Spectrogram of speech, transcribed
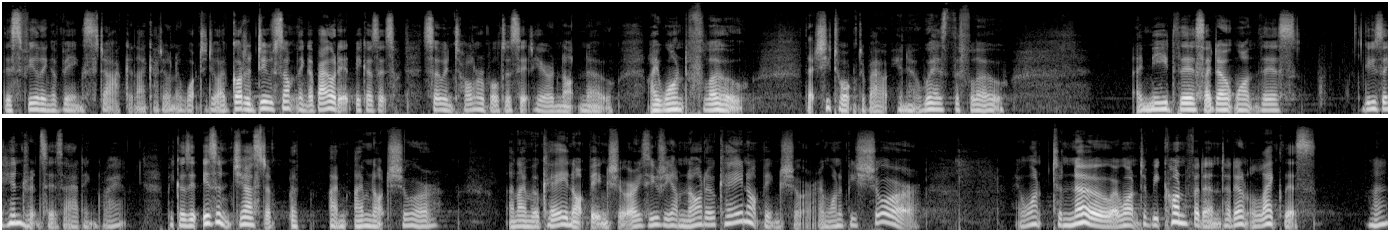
this feeling of being stuck and like I don't know what to do. I've got to do something about it because it's so intolerable to sit here and not know. I want flow that she talked about, you know, where's the flow? I need this, I don't want this. These are hindrances adding, right? Because it isn't just a, a I'm I'm not sure and I'm okay not being sure. It's usually I'm not okay not being sure. I want to be sure. I want to know. I want to be confident. I don't like this. Huh?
